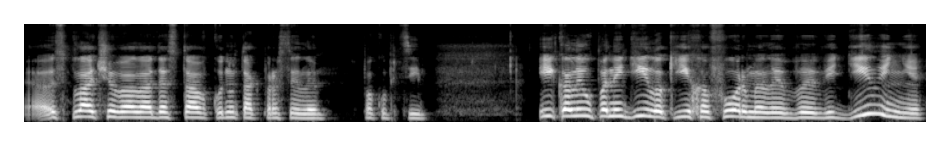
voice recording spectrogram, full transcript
е, сплачувала доставку, ну так просили покупці. І коли в понеділок їх оформили в відділенні,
